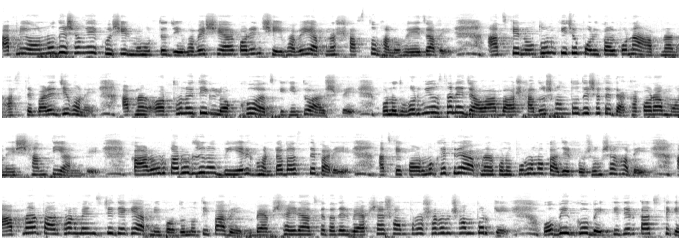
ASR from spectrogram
আপনি অন্যদের সঙ্গে খুশির মুহূর্ত যেভাবে শেয়ার করেন, সেইভাবেই আপনার স্বাস্থ্য ভালো হয়ে যাবে। আজকে নতুন কিছু পরিকল্পনা আপনার আসতে পারে জীবনে। আপনার অর্থনৈতিক লক্ষ্য আজকে কিন্তু আসবে। কোনো ধর্মীয় স্থানে যাওয়া বা সাধু সন্তদের সাথে দেখা করা মনে শান্তি আনবে। কারোর কারোর জন্য বিয়ের ঘণ্টা বাজতে পারে। আজকে কর্মক্ষেত্রে আপনার কোনো পুরনো কাজের প্রশংসা হবে। আপনার পারফরমেন্সটি দেখে আপনি পদোন্নতি পাবেন। ব্যবসায়ীরা আজকে তাদের ব্যবসা সম্প্রসারণ সম্পর্কে অভিজ্ঞ ব্যক্তিদের কাছ থেকে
